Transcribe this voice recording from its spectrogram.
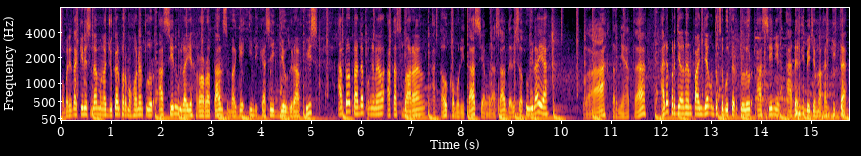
pemerintah kini sedang mengajukan permohonan telur asin wilayah rorotan sebagai indikasi geografis atau tanda pengenal atas barang atau komoditas yang berasal dari suatu wilayah. Wah, ternyata ada perjalanan panjang untuk sebutir telur asin yang ada di meja makan kita.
